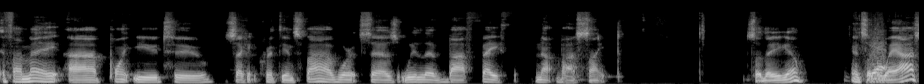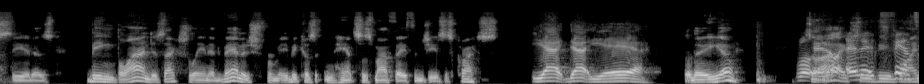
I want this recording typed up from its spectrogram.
if I may, I point you to Second Corinthians 5, where it says, We live by faith, not by sight. So there you go. And so Yeah. the way I see it is being blind is actually an advantage for me because it enhances my faith in Jesus Christ. yeah, that yeah. So there you go. Well, So you know, I and it's view blindness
